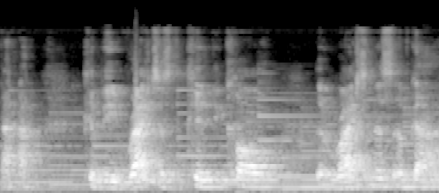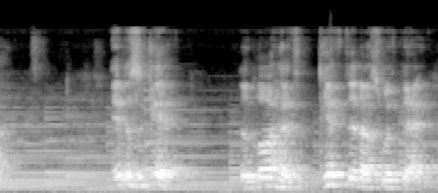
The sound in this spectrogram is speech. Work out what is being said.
could be righteous, could be called the righteousness of God. It is a gift. The Lord has gifted us with that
